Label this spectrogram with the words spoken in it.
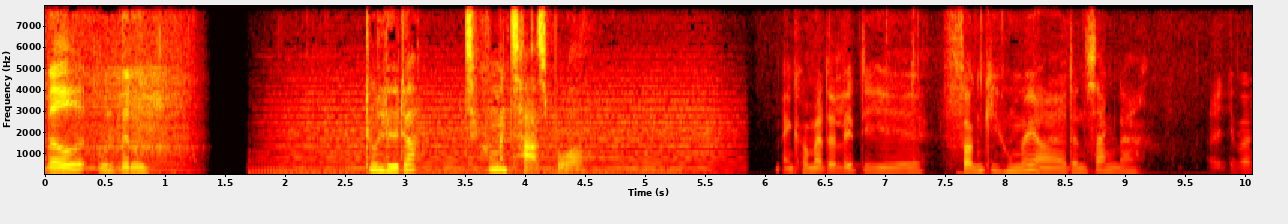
med Ulven. Du lytter til kommentarsporet. Man kommer da lidt i øh, funky humør af den sang der. Det var,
